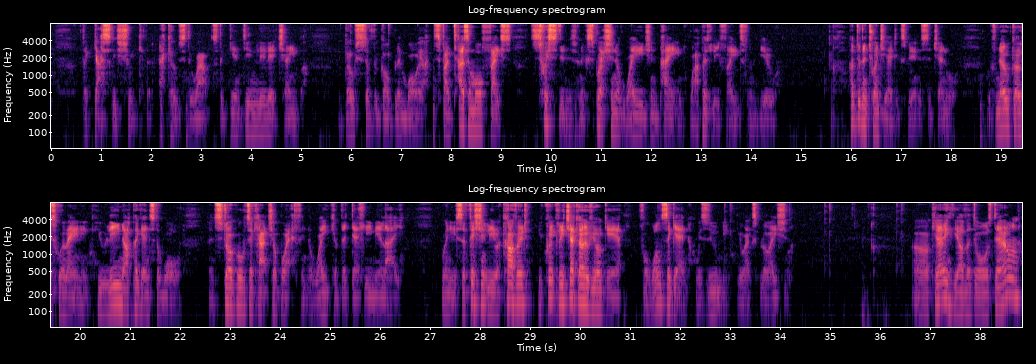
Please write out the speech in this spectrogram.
The ghastly shriek that echoes throughout the dimly lit chamber. The ghost of the goblin warrior, its phantasmal face twisted into an expression of rage and pain, rapidly fades from view. 128 experience to general. With no ghost remaining, you lean up against the wall and struggle to catch your breath in the wake of the deadly melee. When you're sufficiently recovered, you quickly check over your gear for once again resuming your exploration. Okay, the other door's down.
